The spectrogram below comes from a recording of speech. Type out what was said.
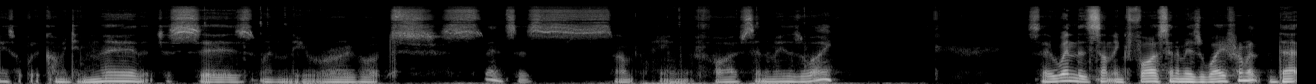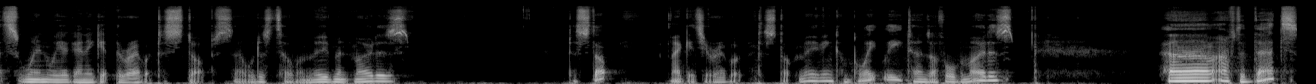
Okay, so I'll put a comment in there that just says when the robot senses something 5 centimeters away. So when there's something 5 centimeters away from it, that's when we are going to get the robot to stop. So we'll just tell the movement motors to stop. That gets your robot to stop moving completely, turns off all the motors. Um, after that,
